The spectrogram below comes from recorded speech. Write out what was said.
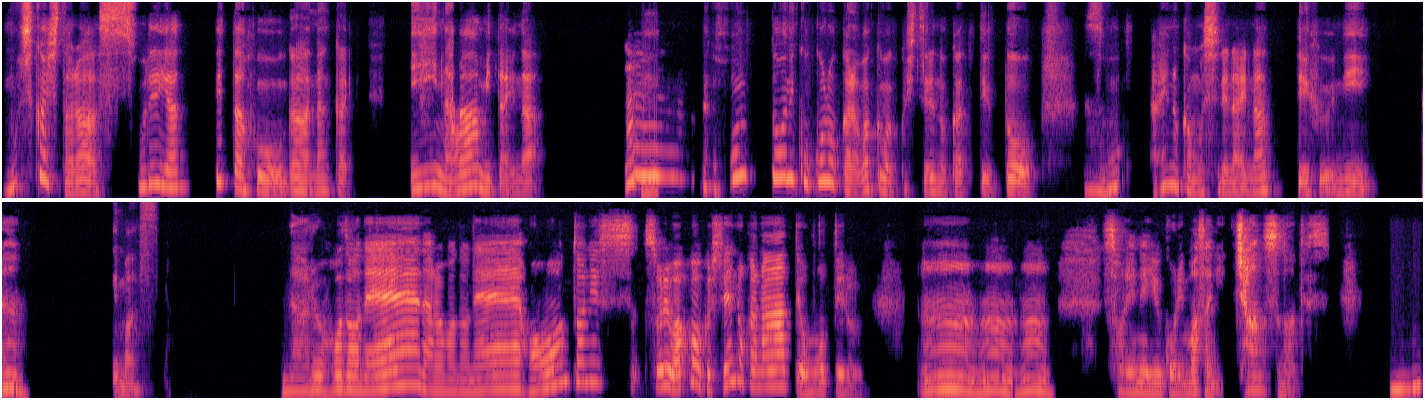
もしかしたら、それやってた方がなんかいいな、みたいな。うん。なんか本当に心からワクワクしてるのかっていうと、うん、そうないのかもしれないなっていうふうに、うん。出ます。なるほどね。なるほどね。本当にそれワクワクしてんのかなって思ってる。うん、うん、うん。それね、ゆうこりまさにチャンスなんです。うん、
